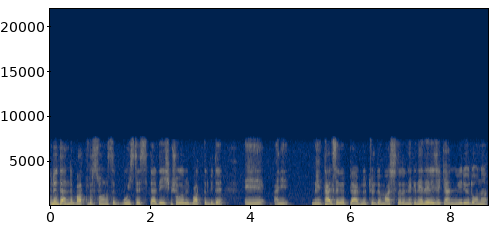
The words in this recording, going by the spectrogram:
Bu nedenle Butler sonrası bu istatistikler değişmiş olabilir. Butler bir de e, hani mental sebeplerden ötürü de maçları ne, ne derece kendini veriyordu ona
